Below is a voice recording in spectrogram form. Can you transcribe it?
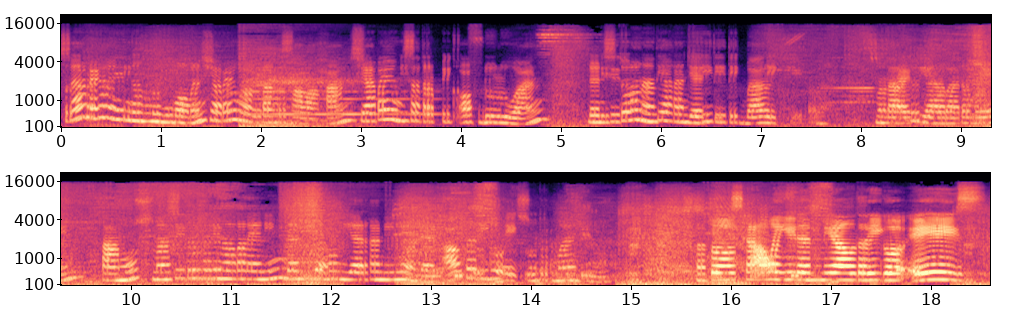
Sekarang mereka hanya tinggal menunggu momen siapa yang melakukan kesalahan siapa yang bisa terpick off duluan dan di situlah nanti akan jadi titik balik gitu. Sementara itu di arah bottom lane Tamus masih terus saja melakukan landing dan tidak membiarkan minion dari Alter Ego X untuk maju. Betul sekali dan di Alter Ego Ace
